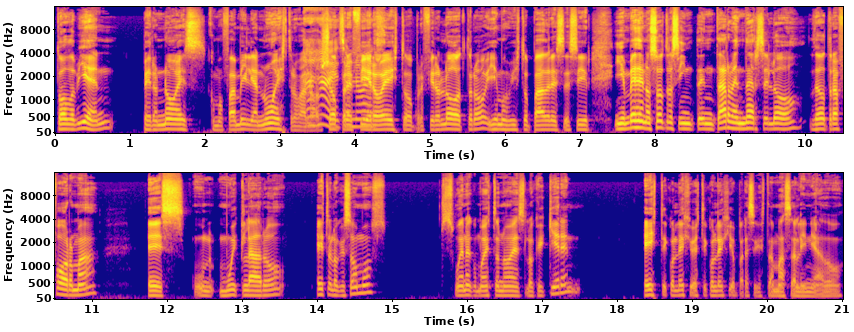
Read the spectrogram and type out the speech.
todo bien, pero no es como familia nuestro valor. Yo prefiero esto, prefiero lo otro, y hemos visto padres decir, y en vez de nosotros intentar vendérselo de otra forma, es un, muy claro, esto es lo que somos, suena como esto no es lo que quieren, este colegio, este colegio parece que está más alineado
